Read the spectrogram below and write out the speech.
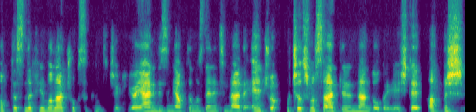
noktasında firmalar çok sıkıntı çekiyor. Yani bizim yaptığımız denetimlerde en çok bu çalışma saatlerinden dolayı işte 60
